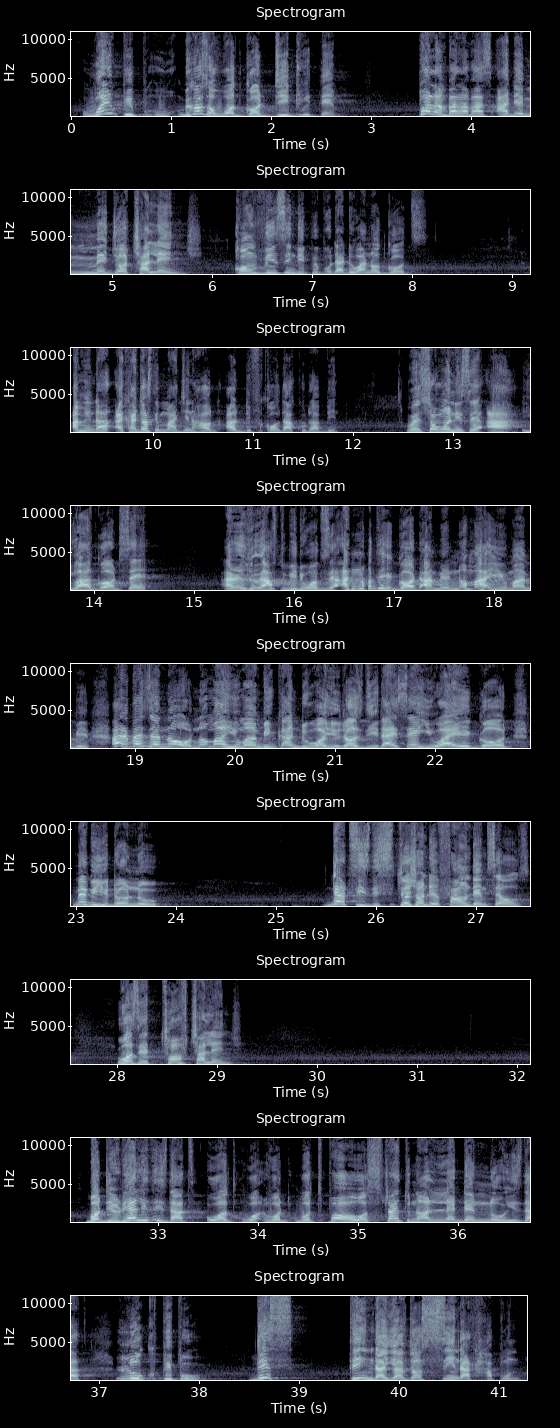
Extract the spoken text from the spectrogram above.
when people, because of what God did with them, Paul and Barnabas had a major challenge convincing the people that they were not gods. I mean, that, I can just imagine how, how difficult that could have been. When someone is saying, ah, you are God, say, and you have to be the one to say, I'm not a God, I'm a normal human being. And the person say, No, normal human being can't do what you just did. I say you are a God. Maybe you don't know. That is the situation they found themselves. It was a tough challenge. But the reality is that what, what, what, what Paul was trying to now let them know is that, look, people, This thing that you have just seen that happened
